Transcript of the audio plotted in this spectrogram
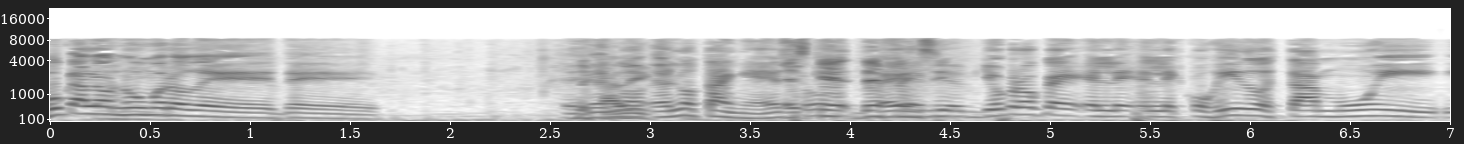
Busca los números de... de- De él, no, Calixte. él no está en eso. Es que Eh, yo creo que el, el escogido está muy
